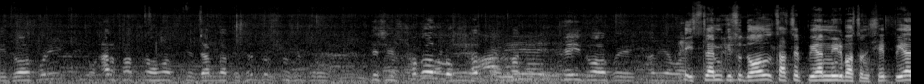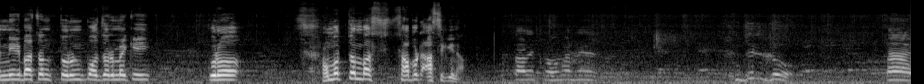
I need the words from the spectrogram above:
এই দোয়া করি। আরফাত রহমানকে জান্নাতে দেশের সকল লোক এই দোয়া করে আমি আমার ইসলামী কিছু দল চাচ্ছে পেয়ার নির্বাচন। সেই পেয়ার নির্বাচন তরুণ প্রজন্মে কি কোনো সমর্থন বা সাপোর্ট আছে কিনা? তারেক রহমানের সুদীর্ঘ তার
